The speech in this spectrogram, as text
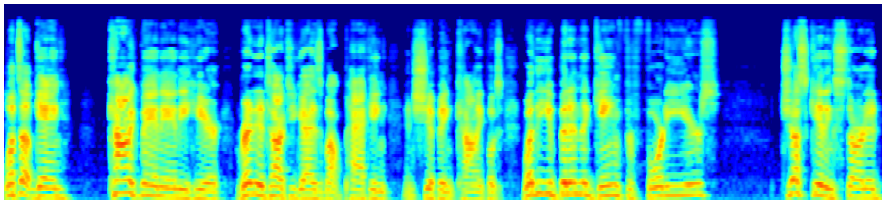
What's up, gang? Comic Man Andy here, ready to talk to you guys about packing and shipping comic books. Whether you've been in the game for 40 years, just getting started,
